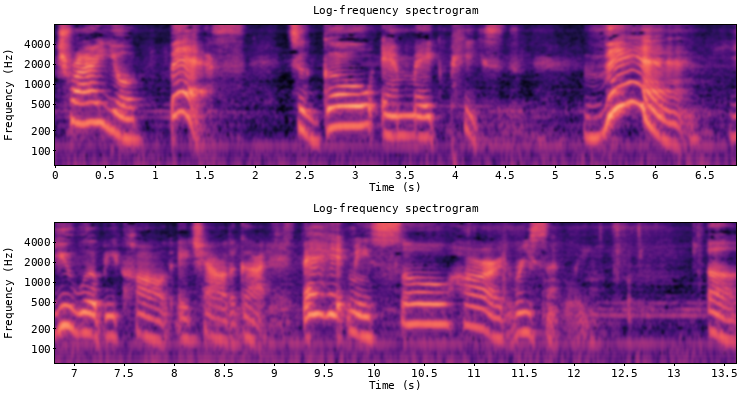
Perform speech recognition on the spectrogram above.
try your best to go and make peace. Then you will be called a child of God. That hit me so hard recently. Uh,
